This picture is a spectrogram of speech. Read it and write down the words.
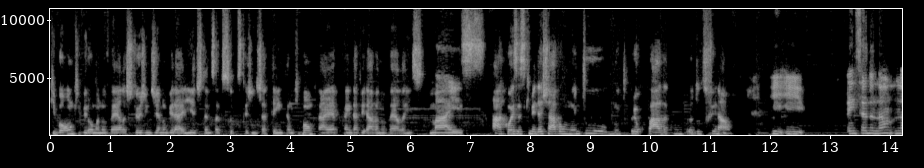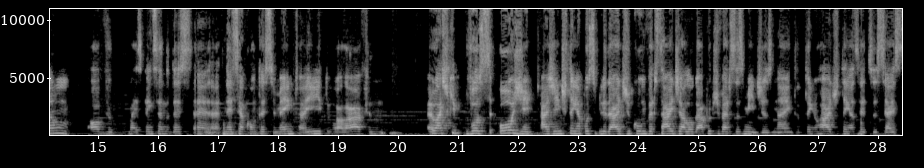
que bom que virou uma novela, acho que hoje em dia não viraria de tantos absurdos que a gente já tem, então que bom que na época ainda virava novela isso. Mas, ah, coisas que me deixavam muito, muito preocupada com o produto final. E, e pensando, não, não, óbvio, mas pensando desse, é, nesse acontecimento aí do Alaf, eu acho que você, hoje a gente tem a possibilidade de conversar e dialogar por diversas mídias, né? Então tem o rádio, tem as redes sociais,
